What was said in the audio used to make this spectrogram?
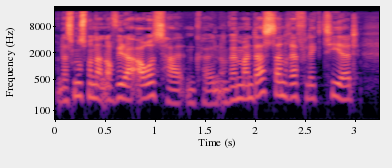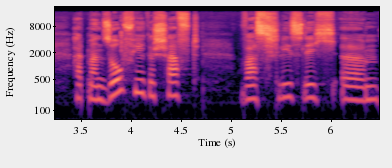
Und das muss man dann auch wieder aushalten können. Und wenn man das dann reflektiert, hat man so viel geschafft, was schließlich ähm,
